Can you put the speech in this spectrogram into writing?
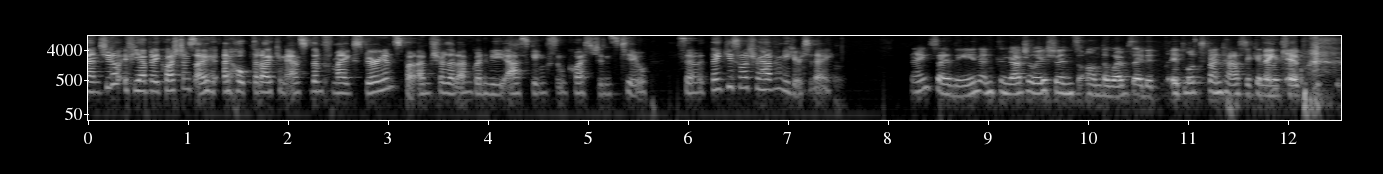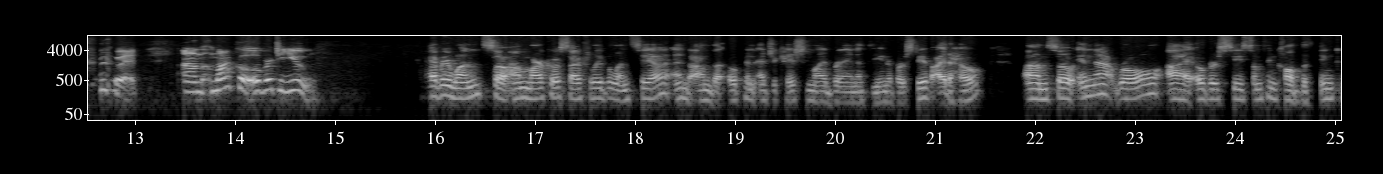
and you know, if you have any questions, I, I hope that I can answer them from my experience, but I'm sure that I'm going to be asking some questions too. So thank you so much for having me here today. Thanks, Eileen, and congratulations on the website. It, it looks fantastic and Thank I'm excited you. to it. Um, Marco, over to you. Hi everyone, so I'm Marco Seiferle Valencia and I'm the Open Education Librarian at the University of Idaho. Um, so in that role, I oversee something called the Think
